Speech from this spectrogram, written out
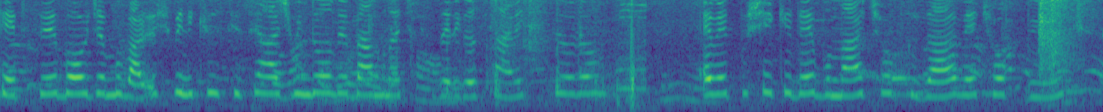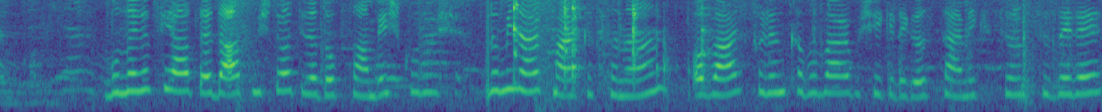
tepsi borcamı var. 3200 cc hacminde oluyor. Ben bunu açıp sizlere göstermek istiyorum. Evet bu şekilde bunlar çok güzel ve çok büyük. Bunların fiyatları da 64 lira 95 kuruş. Luminark markasının oval fırın kabı var. Bu şekilde göstermek istiyorum sizlere.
